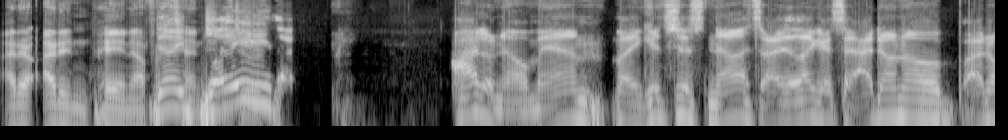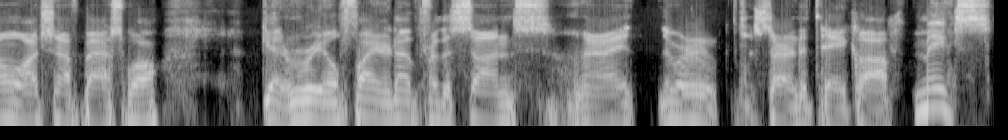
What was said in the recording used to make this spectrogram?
I don't. I didn't pay enough They attention to played. it. I don't know, man. Like it's just nuts. I like I said, I don't know. I don't watch enough basketball, getting real fired up for the Suns. All right, we're starting to take off. Makes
